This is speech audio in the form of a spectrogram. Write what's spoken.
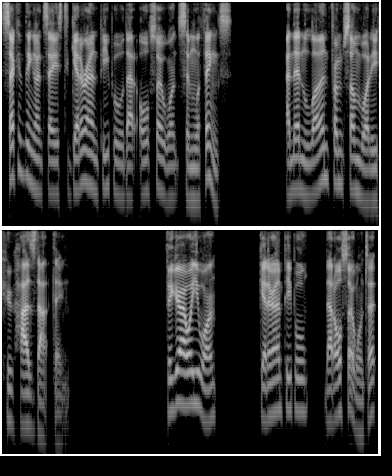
Second thing I'd say is to get around people that also want similar things and then learn from somebody who has that thing. Figure out what you want, get around people that also want it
